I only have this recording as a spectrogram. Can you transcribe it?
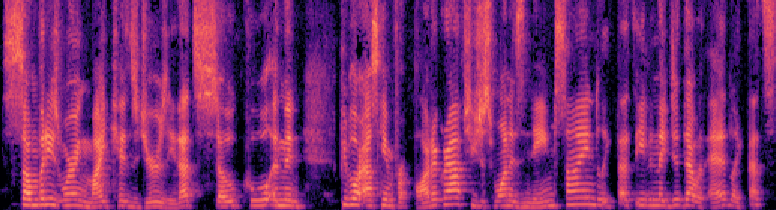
Somebody's wearing my kid's jersey. That's so cool. And then people are asking him for autographs. You just want his name signed. Like that's even they did that with Ed. Like that's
